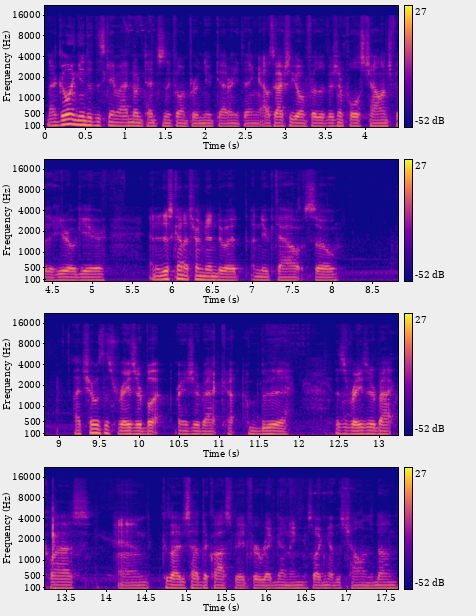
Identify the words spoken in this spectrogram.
Now going into this game I had no intentions of going for a nuked out or anything. I was actually going for the Vision Pulse challenge for the hero gear and it just kind of turned into a, a, nuked out so I chose this Razor Razorback bleh, this Razorback class and because I just had the class made for red gunning so I can get this challenge done.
